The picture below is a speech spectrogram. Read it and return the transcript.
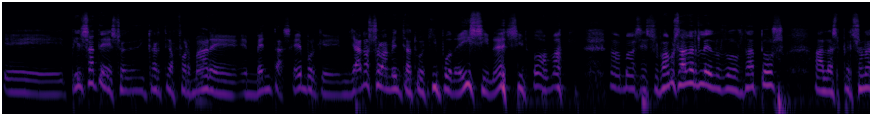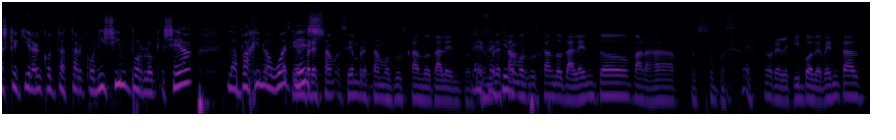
Eh, piénsate eso, dedicarte a formar eh, en ventas, ¿eh? porque ya no solamente a tu equipo de Isin, ¿eh? sino a más, a más eso. Vamos a darle los, los datos a las personas que quieran contactar con Isin, por lo que sea. La página web Siempre es... estamos, siempre estamos buscando talento. Siempre estamos buscando talento para, pues, sobre- el equipo de ventas,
